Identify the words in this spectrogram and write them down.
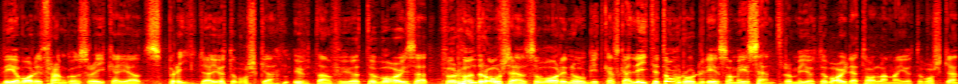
vi har varit framgångsrika i att sprida göteborgskan utanför Göteborg. Så att för hundra år sedan så var det nog ett ganska litet område, det som är centrum i Göteborg, där talar man göteborgska.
